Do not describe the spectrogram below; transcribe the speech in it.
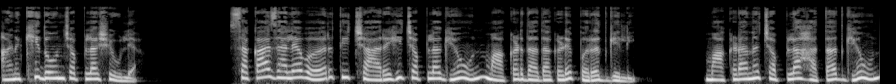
आणखी दोन चपला शिवल्या. सकाळ झाल्यावर ती चारही चपला घेऊन माकडदादाकडे परत गेली. माकडानं चपला हातात घेऊन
